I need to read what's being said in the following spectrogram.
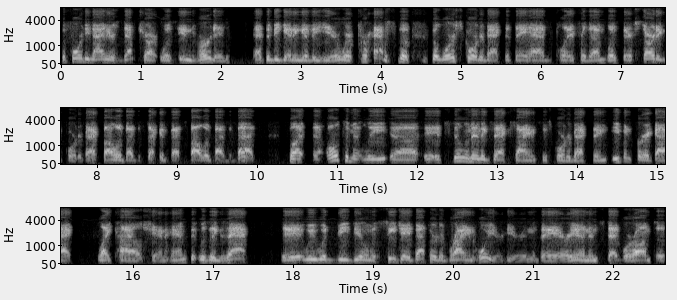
the 49ers depth chart was inverted at the beginning of the year, where perhaps the, the worst quarterback that they had play for them was their starting quarterback, followed by the second best, followed by the best. But uh, ultimately, uh, it's still an inexact science, this quarterback thing, even for a guy like Kyle Shanahan. If it was exact, it, we would be dealing with C.J. Beathard or Brian Hoyer here in the Bay Area, and instead we're on to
